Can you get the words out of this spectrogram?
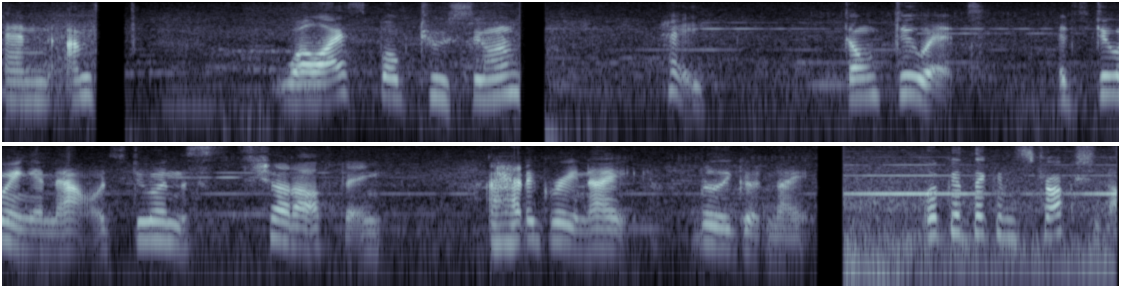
And I'm, well, I spoke too soon. Hey, don't do it. It's doing it now. It's doing this shut off thing. I had a great night, really good night. Look at the construction.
